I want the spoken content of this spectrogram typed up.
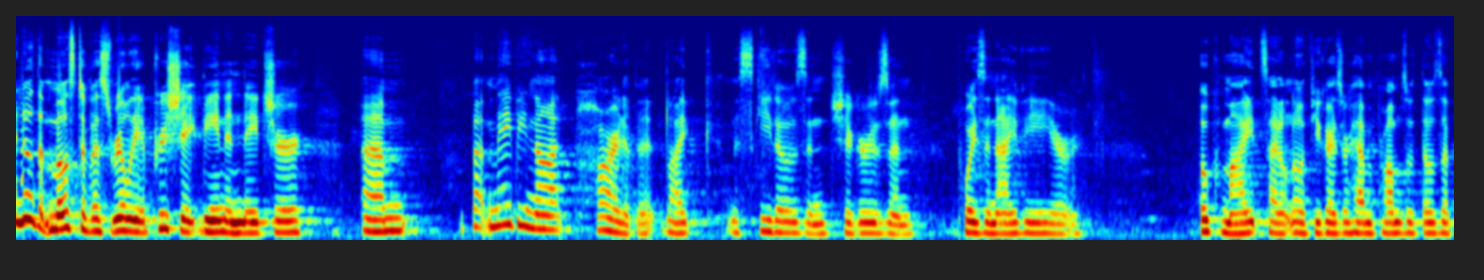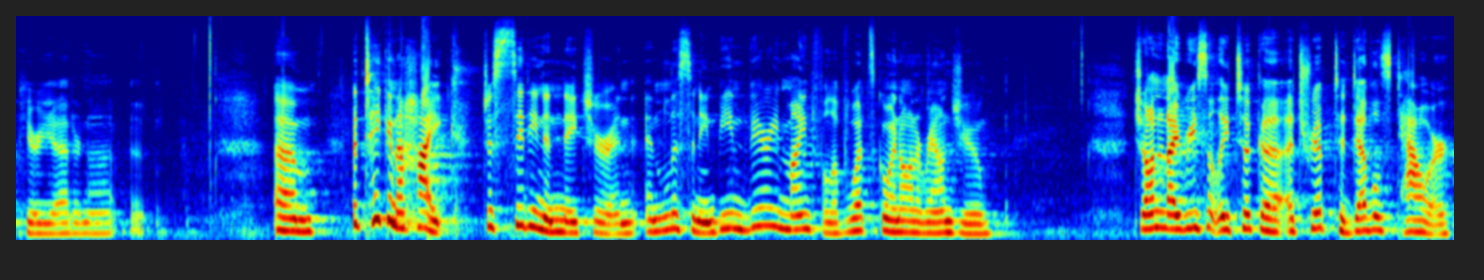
I know that most of us really appreciate being in nature, um, but maybe not part of it, like mosquitoes and chiggers and poison ivy or oak mites. I don't know if you guys are having problems with those up here yet or not. But, um, but taking a hike, just sitting in nature and, and listening, being very mindful of what's going on around you. John and I recently took a, a, trip to Devil's Tower,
